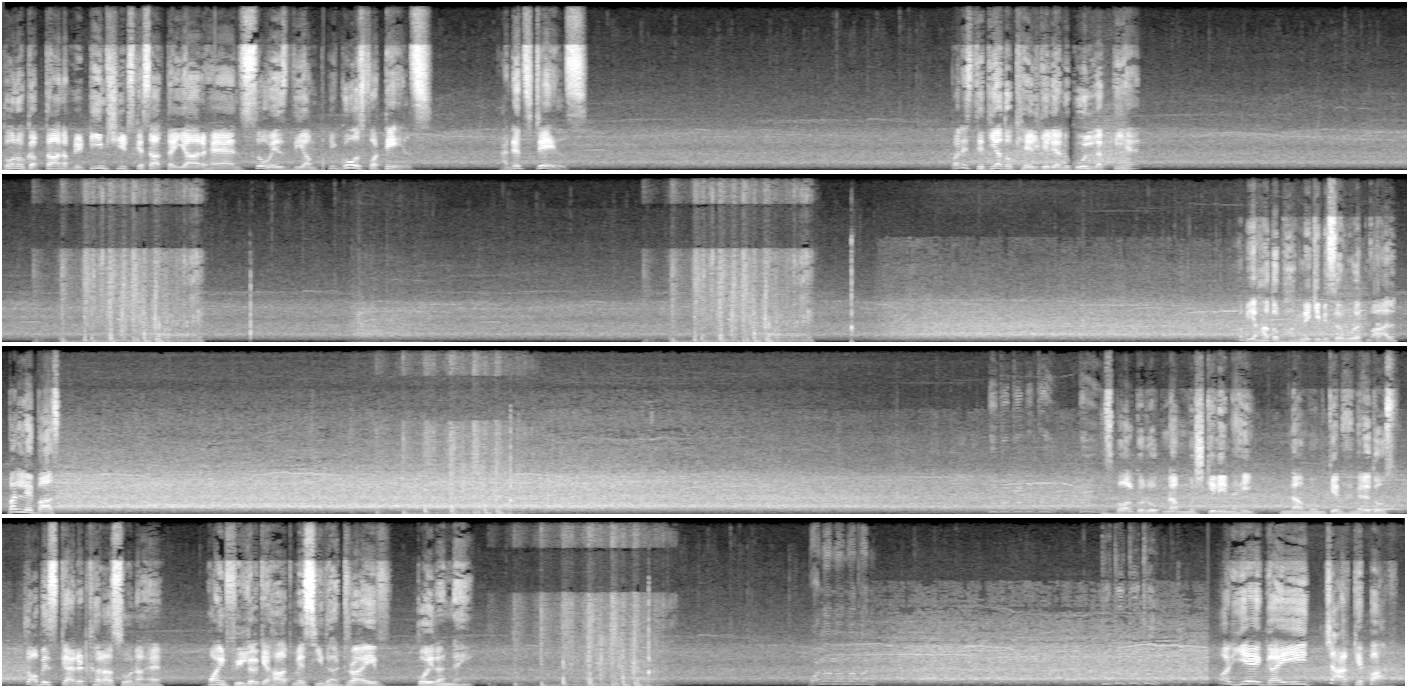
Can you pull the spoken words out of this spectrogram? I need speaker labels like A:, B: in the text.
A: दोनों कप्तान अपनी टीम शीट्स के साथ तैयार हैं and so is the ump he goes for tails and it's tails परिस्थितियाँ तो खेल के लिए अनुकूल लगती हैं। अब यहाँ तो भागने की भी ज़रूरत माल बल्लेबाज इस बॉल को रोकना मुश्किल ही नहीं। नामुमकिन है मेरे दोस्त। 24 कैरेट खरा सोना है। पॉइंट फील्डर के हाथ में सीधा ड्राइव, कोई रन नहीं. और ये गई चार के पार।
